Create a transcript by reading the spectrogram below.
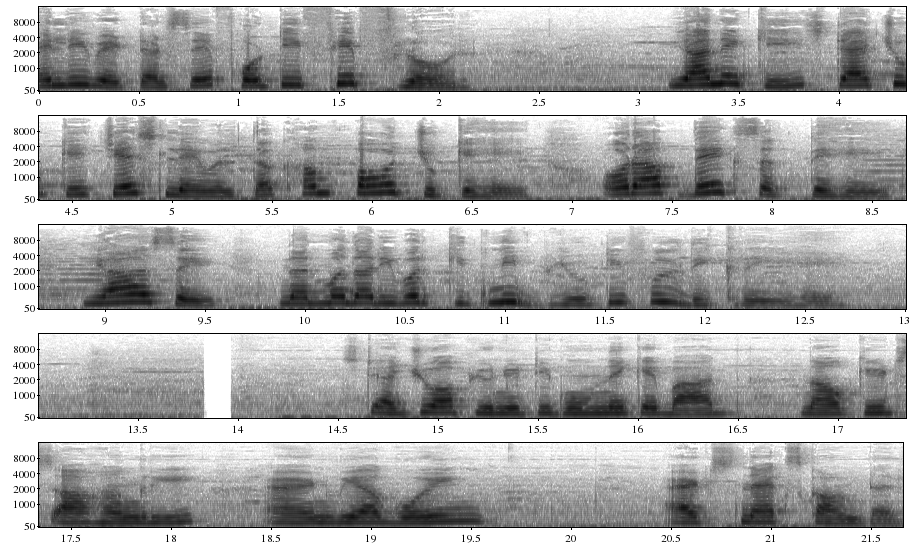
एलिवेटर से फोर्टी फिफ्थ फ्लोर यानी कि स्टैचू के चेस्ट लेवल तक हम पहुँच चुके हैं। और आप देख सकते हैं, यहाँ से नर्मदा रिवर कितनी ब्यूटीफुल दिख रही है। स्टैचू ऑफ़ यूनिटी घूमने के बाद now kids are hungry and we are going at snacks counter.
